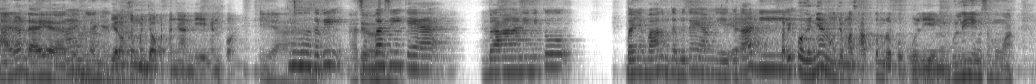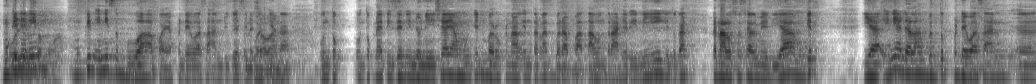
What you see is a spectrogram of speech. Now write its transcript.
I don't diet dia I bilangnya. dia langsung menjawab pertanyaan di handphone Iya. Aduh, tapi Aduh. sumpah sih kayak belakangan ini tuh banyak banget berita-berita yang ya itu Ya. tadi. tapi poinnya emang cuma satu menurutku bullying bullying semua. Mungkin Bullying ini semua. mungkin ini sebuah apa ya pendewasaan juga sih buat kita untuk untuk netizen Indonesia yang mungkin baru kenal internet berapa tahun terakhir ini gitu kan kenal sosial media mungkin ya ini adalah bentuk pendewasaan eh,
